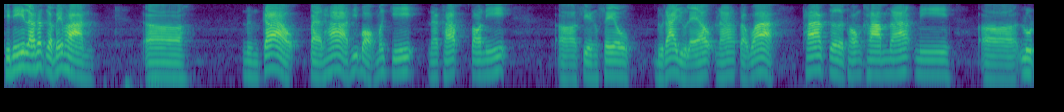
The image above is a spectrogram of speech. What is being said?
ทีนี้แล้วถ้าเกิดไม่ผ่านหนึ่งเอ่อ1985ที่บอกเมื่อกี้นะครับ ตอนนี้เสี่ยงเซลล์อยู่ได้อยู่แล้วนะ แต่ว่าถ้าเกิดทองคำนะมีหลุด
